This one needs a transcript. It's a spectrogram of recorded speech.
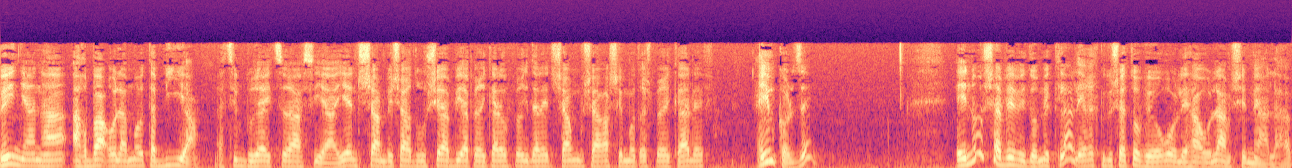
בעניין הארבע עולמות הביאה, אצילות בריאה יצירה עשייה, עיין שם בשער דרושי הביאה פרק א' ופרק ד' שם בשער השמות רש פרק א', עם כל זה, אינו שווה ודומה כלל לערך קדושתו ואורו להעולם שמעליו,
